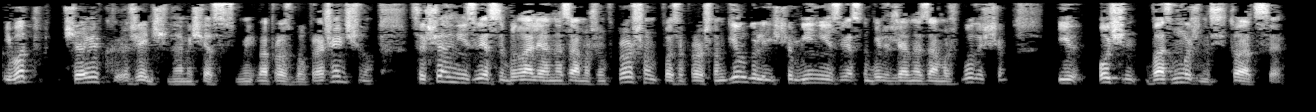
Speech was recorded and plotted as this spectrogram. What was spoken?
И вот человек, женщина, а мы сейчас, вопрос был про женщину, совершенно неизвестно, была ли она замужем в прошлом, позапрошлом Гилгуле, еще менее известно, будет ли она замуж в будущем. И очень возможна ситуация,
